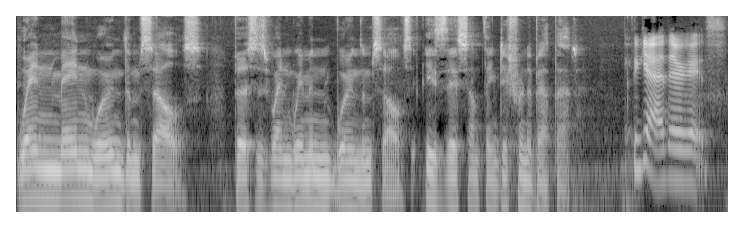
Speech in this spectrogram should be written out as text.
When men wound themselves versus when women wound themselves, is there something different about that? Yeah, there is.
